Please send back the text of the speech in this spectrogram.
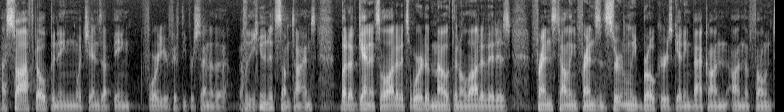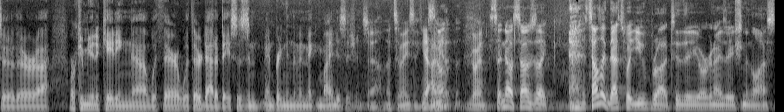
a soft opening which ends up being 40 or 50 percent of the of the units sometimes but again it's a lot of it's word of mouth and a lot of it is friends telling friends and certainly brokers getting back on on the phone to their uh, or communicating uh, with their with their databases and, and bringing them and making buying decisions Yeah, that's amazing. Yeah, I So- mean, go ahead. So no, it sounds like it sounds like that's what you've brought to the organization in the last,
